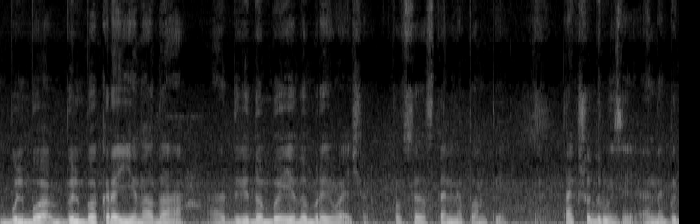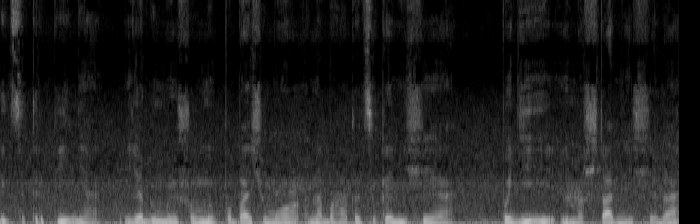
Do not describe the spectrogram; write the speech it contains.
бульба, бульба країна, да? Дві доби і добрий вечір. То все остальне понти. Так що, друзі, е, наберіться терпіння. Я думаю, що ми побачимо набагато цікавіші події і масштабніші. Да?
